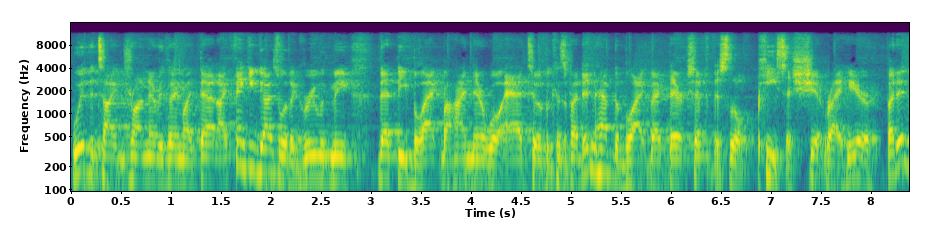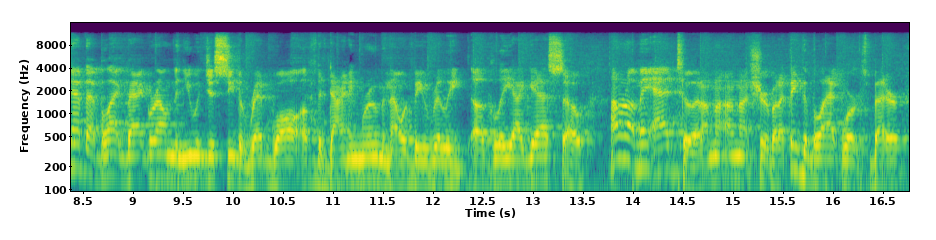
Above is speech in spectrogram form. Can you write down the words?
with the Titantron and everything like that. I think you guys would agree with me that the black behind there will add to it, because if I didn't have the black back there, except for this little piece of shit right here, if I didn't have that black background, then you would just see the red wall of the dining room, and that would be really ugly, I guess. So, I don't know, it may add to it. I'm not, I'm not sure, but I think the black works better.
